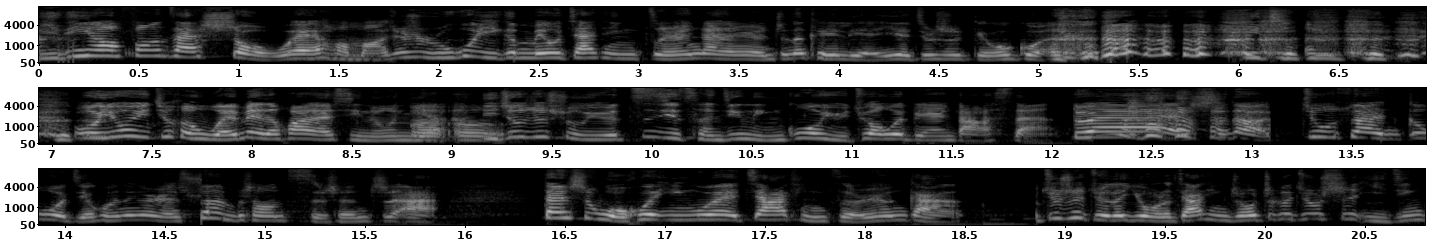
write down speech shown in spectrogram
一定要放在首位，好嗯吗？就是如果一个没有家庭责任感的人真的可以连夜，就是给我滚。一直，我用一句很唯美的话来形容你，你就是属于自己曾经淋过雨就要为别人打伞。对，是的，就算跟我结婚那个人算不上此生挚爱，但是我会因为家庭责任感。就是觉得有了家庭之后，这个就是已经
